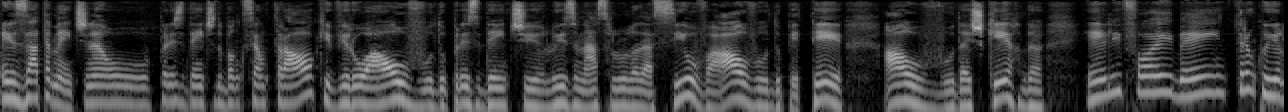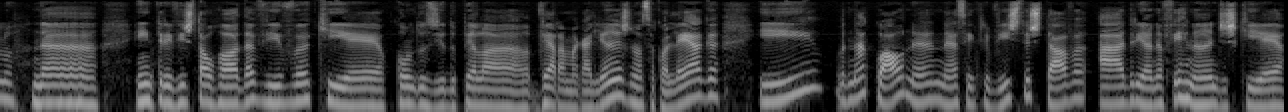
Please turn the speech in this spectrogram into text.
Exatamente, né? O presidente do Banco Central, que virou alvo do presidente Luiz Inácio Lula da Silva, alvo do PT, alvo da esquerda, ele foi bem tranquilo na entrevista ao Roda Viva, que é conduzido pela Vera Magalhães, nossa colega, e na qual, né, nessa entrevista estava a Adriana Fernandes, que é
